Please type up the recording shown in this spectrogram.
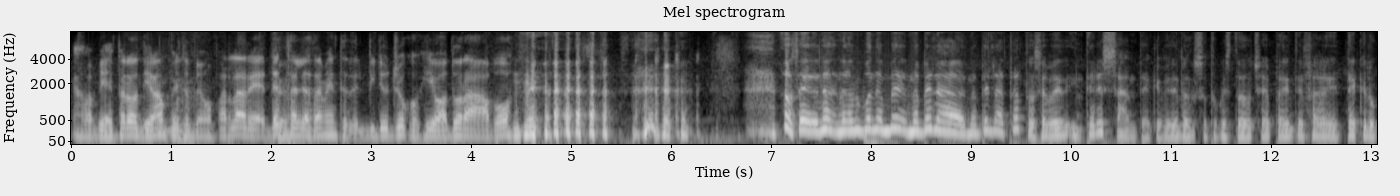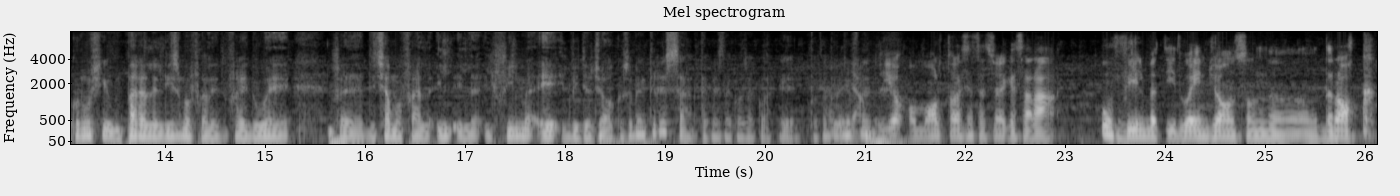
Ah, va bene, però di Rampage mm. dobbiamo parlare dettagliatamente del videogioco che io adoravo. No, sei una, una, una, bella, una bella tanto interessante anche vederlo sotto questo, cioè fare te che lo conosci un parallelismo fra, le, fra i due, fra, diciamo fra il, il, il, film e il videogioco, sarebbe interessante questa cosa qua. Fare... Io ho molto la sensazione che sarà un mm. film di Dwayne Johnson, uh, The Rock,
